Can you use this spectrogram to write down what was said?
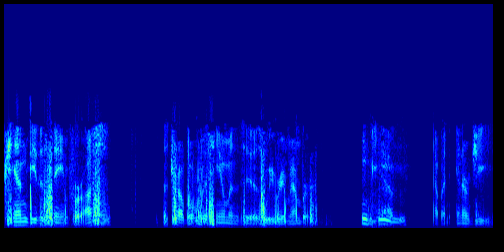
can be the same for us. The trouble with humans is we remember we have Mhm. Have an energy,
